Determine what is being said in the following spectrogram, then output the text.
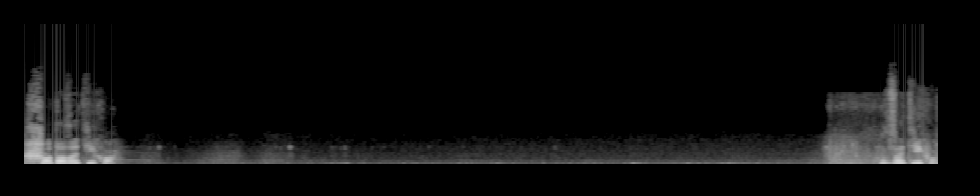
Что-то затихло. Затихло.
